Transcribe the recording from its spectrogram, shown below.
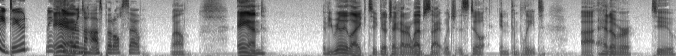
day, dude. I mean, you were in the hospital, so. well, and if you really like to go check out our website, which is still incomplete, uh, head over to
